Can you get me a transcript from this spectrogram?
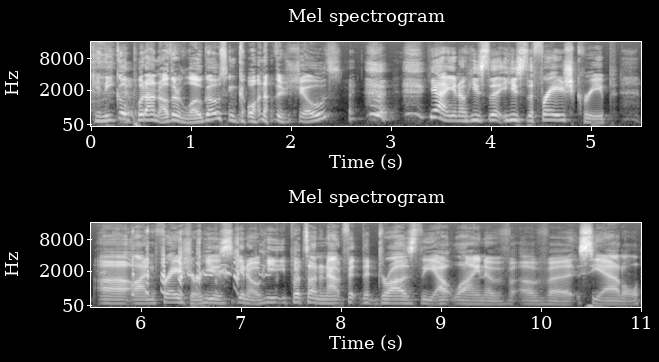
Can he go put on other logos and go on other shows? Yeah, you know, he's the he's the Frasier creep uh, on Frasier. He's you know he puts on an outfit that draws the outline of of uh, Seattle,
